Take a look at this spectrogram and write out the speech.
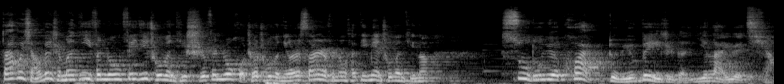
大家会想，为什么一分钟飞机出问题，十分钟火车出问题，而三十分钟才地面出问题呢？速度越快，对于位置的依赖越强。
